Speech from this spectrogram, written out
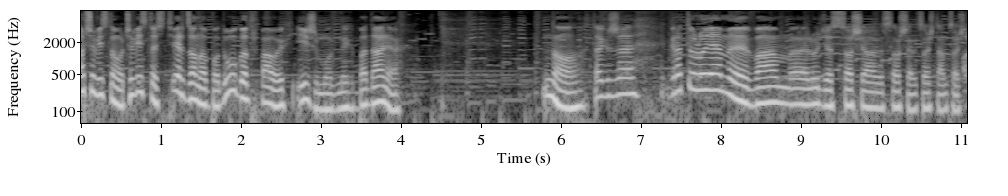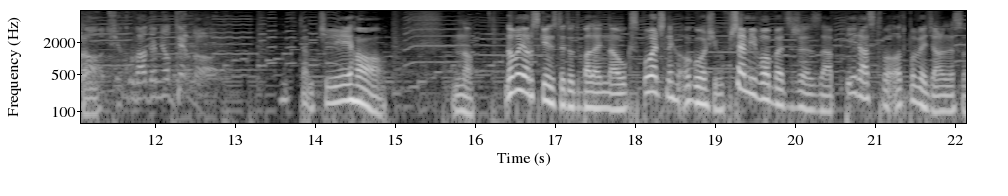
Oczywistą oczywistość stwierdzono po długotrwałych i żmudnych badaniach. No, także gratulujemy wam, ludzie z social, social, coś tam, coś tam. Się kurwa ode mnie odpierdol. Tam cicho. No. Nowojorski Instytut Badań Nauk Społecznych ogłosił wszemi wobec, że za piractwo odpowiedzialne są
